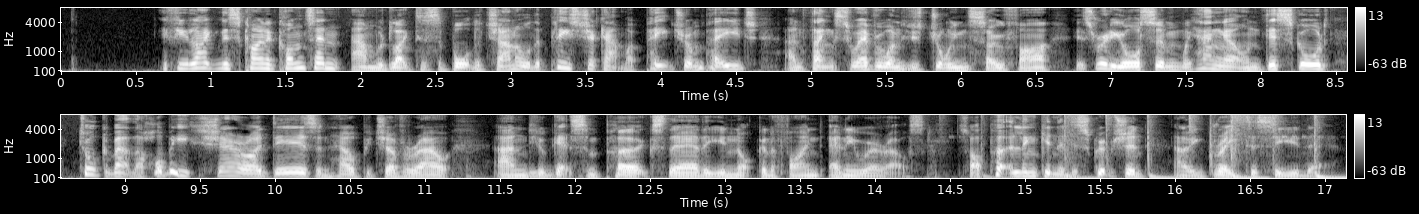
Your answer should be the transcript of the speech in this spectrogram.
If you like this kind of content and would like to support the channel, then please check out my Patreon page. And thanks to everyone who's joined so far. It's really awesome. We hang out on Discord, talk about the hobby, share ideas, and help each other out. And you'll get some perks there that you're not going to find anywhere else. So I'll put a link in the description, and it'd be great to see you there.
